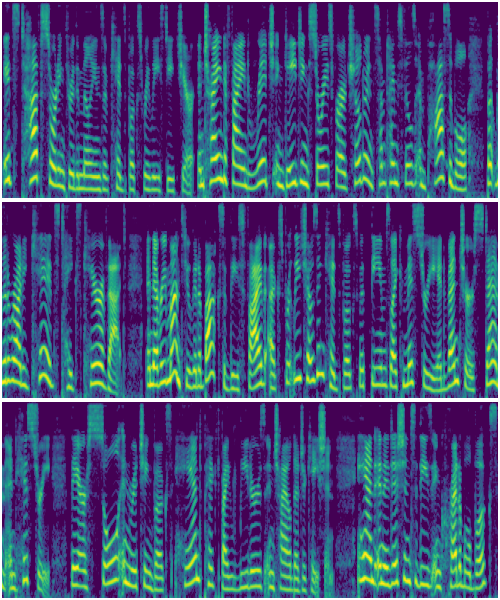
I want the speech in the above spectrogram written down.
It's tough sorting through the millions of kids' books released each year, and trying to find rich, engaging stories for our children sometimes feels impossible, but Literati Kids takes care of that. And every month you'll get a box of these five expertly chosen kids' books with themes like mystery, adventure, STEM, and history. They are soul enriching books handpicked by leaders in child education. And in addition to these incredible books,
